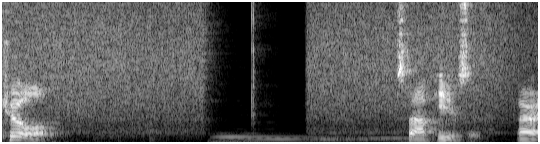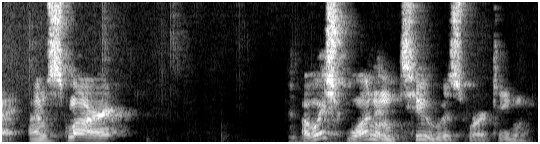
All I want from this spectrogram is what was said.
Cool. Stop using. Alright, I'm smart. I wish 1 and 2 was working.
